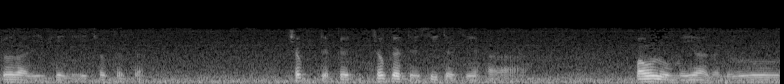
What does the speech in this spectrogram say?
ဒေါသကြီးဖြစ်နေချုပ်ကက်ကက်ချုပ်ကက်ကက်ချုပ်ကက်တဲ့စိတ်တည်းဟာပေါင်းလို့မရတယ်လို့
